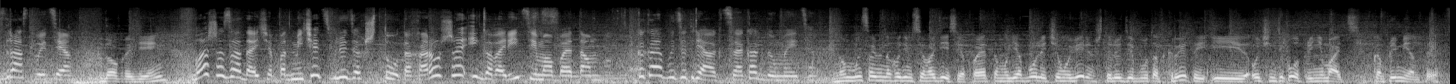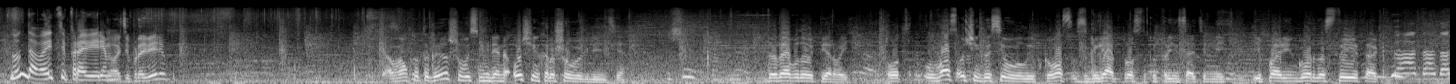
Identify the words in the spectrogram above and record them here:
Здравствуйте. Добрый день. Ваша задача – подмечать в людях что-то хорошее и говорить им об этом. Какая будет реакция, как думаете? Но мы с вами находимся в Одессе, поэтому я более чем уверен, что люди будут открыты и очень тепло принимать комплименты. Ну, давайте проверим. Давайте проверим. А вам кто-то говорил, что вы сегодня реально очень хорошо выглядите? Тогда я буду первый. Вот у вас очень красивая улыбка, у вас взгляд просто такой проницательный. И парень гордо стоит так, Да, да, да,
